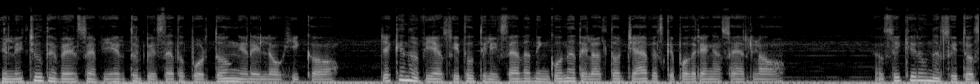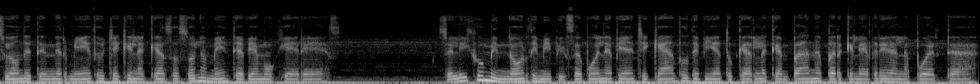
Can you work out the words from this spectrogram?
El hecho de haberse abierto el pesado portón era ilógico, ya que no había sido utilizada ninguna de las dos llaves que podrían hacerlo. Así que era una situación de tener miedo ya que en la casa solamente había mujeres. Si el hijo menor de mi bisabuela había llegado, debía tocar la campana para que le abrieran la puerta.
